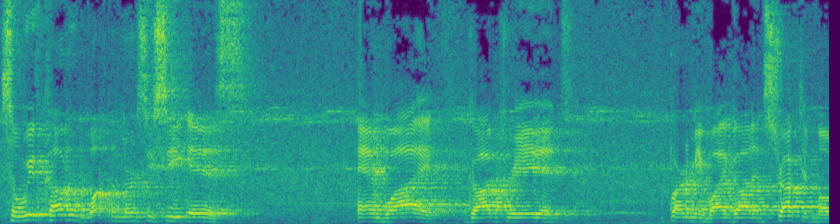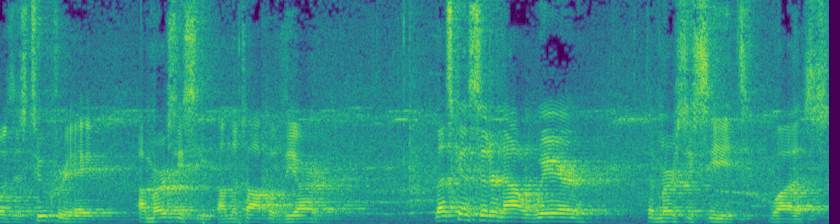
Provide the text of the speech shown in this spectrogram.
So we've covered what the mercy seat is and why God created, pardon me, why God instructed Moses to create a mercy seat on the top of the ark. Let's consider now where the mercy seat was.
